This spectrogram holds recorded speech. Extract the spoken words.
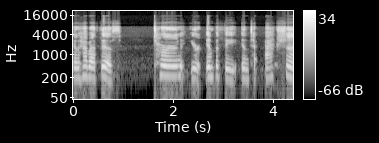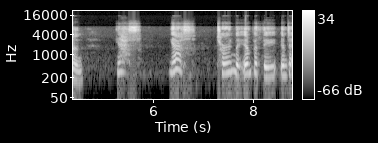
and how about this? Turn your empathy into action. Yes, Yes, turn the empathy into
